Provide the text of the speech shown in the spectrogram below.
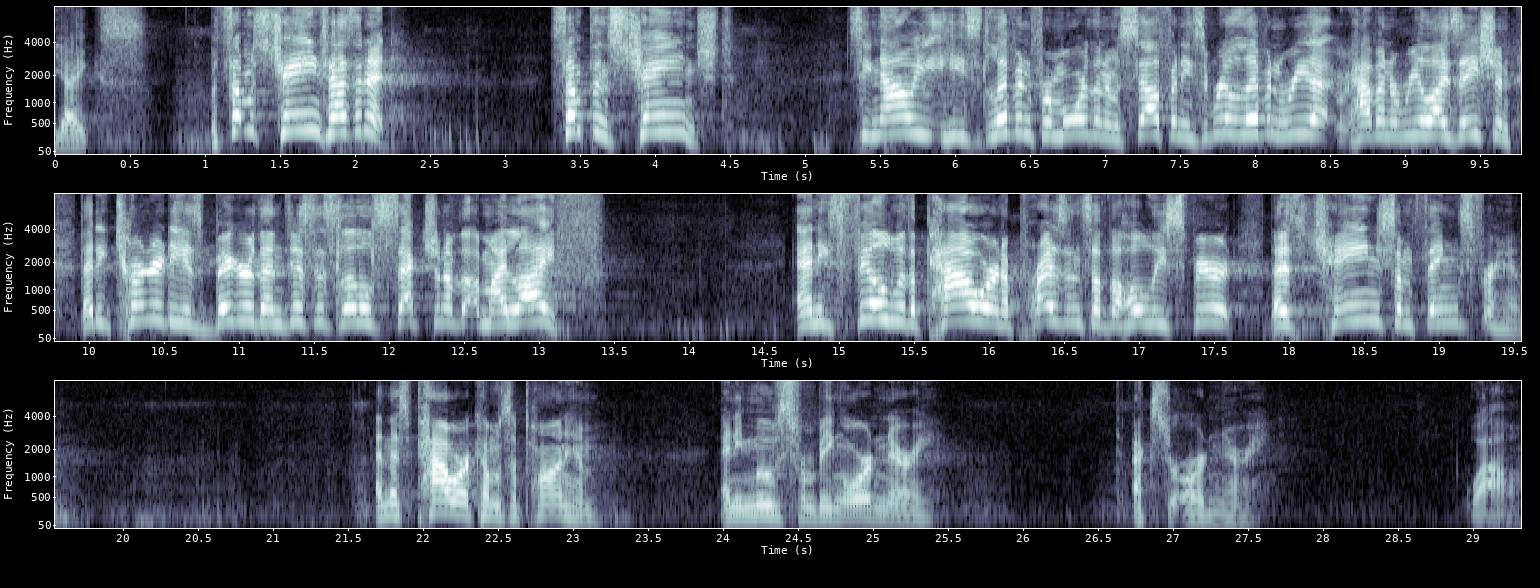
Yikes. But something's changed, hasn't it? Something's changed. See, now he, he's living for more than himself, and he's really living, re- having a realization that eternity is bigger than just this little section of, the, of my life. And he's filled with a power and a presence of the Holy Spirit that has changed some things for him. And this power comes upon him, and he moves from being ordinary to extraordinary. Wow.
